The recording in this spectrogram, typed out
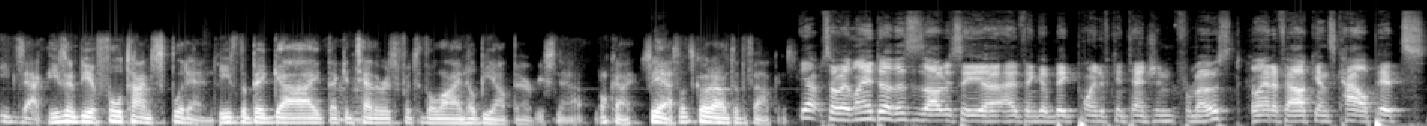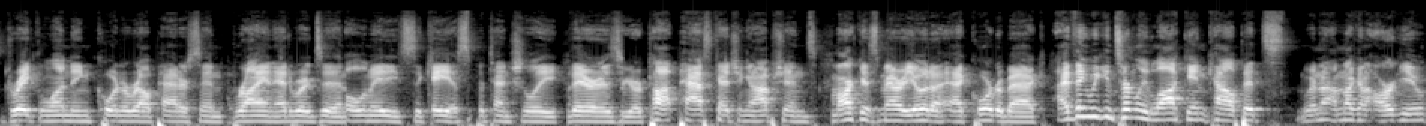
exactly, he's going to be a full time split end. He's the big guy that can mm-hmm. tether his foot to the line. He'll be out there every snap. Okay, so yeah, so let's go down to the Falcons. Yep. So Atlanta, this is obviously uh, I think a big point of contention for most. Atlanta Falcons: Kyle Pitts, Drake London, Cordarrelle Patterson, Bryan Edwards, and Olamide Zaccheaus potentially there is your top pass catching options. Marcus Mariota at quarterback. I think we can certainly lock in Kyle Pitts. Not, I'm not going to argue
